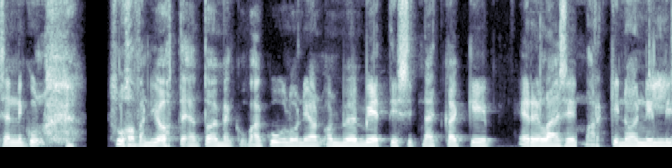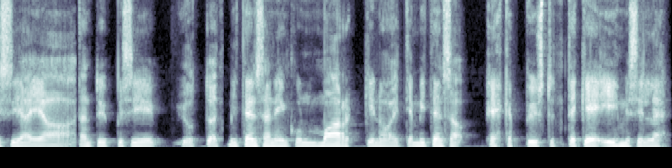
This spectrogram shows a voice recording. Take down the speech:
sen niin kuin luovan johtajan toimenkuvaan kuuluu, niin on, on myös miettiä sitten näitä kaikkia erilaisia markkinoinnillisia ja tämän tyyppisiä juttuja, että miten sä niin kuin markkinoit ja miten sä ehkä pystyt tekemään ihmisille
